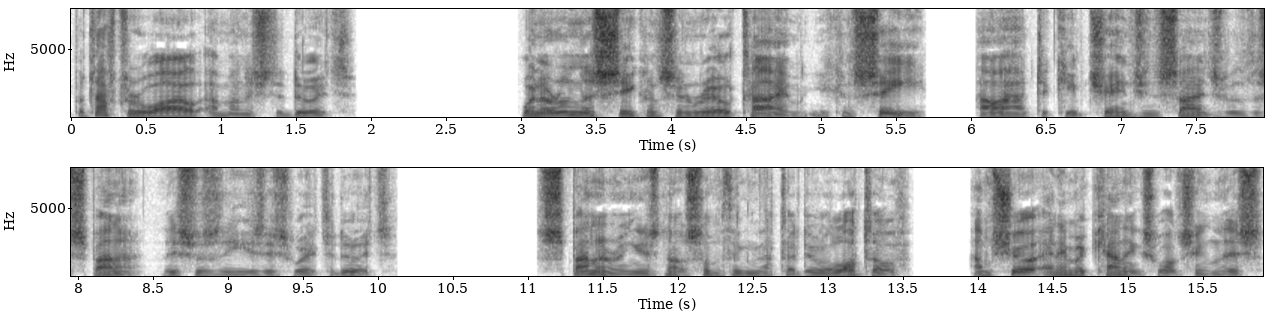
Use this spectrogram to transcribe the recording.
but after a while I managed to do it. When I run this sequence in real time you can see how I had to keep changing sides with the spanner. This was the easiest way to do it. Spannering is not something that I do a lot of. I'm sure any mechanics watching this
